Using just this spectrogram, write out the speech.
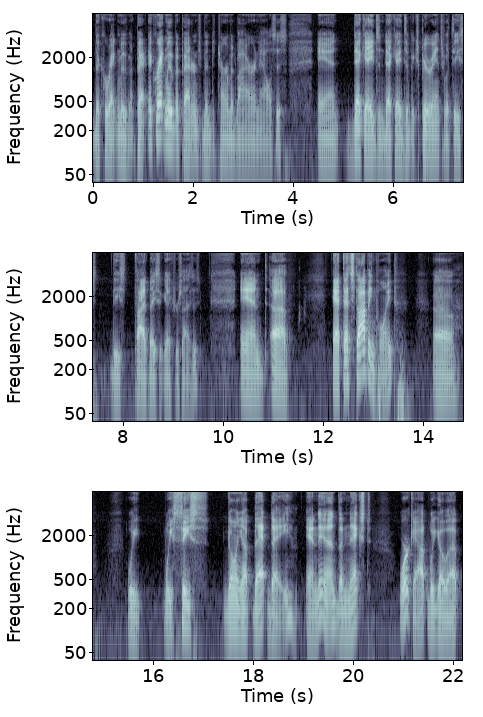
the correct movement pattern. The correct movement pattern has been determined by our analysis and decades and decades of experience with these these five basic exercises. And uh, at that stopping point, uh, we we cease going up that day, and then the next workout, we go up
